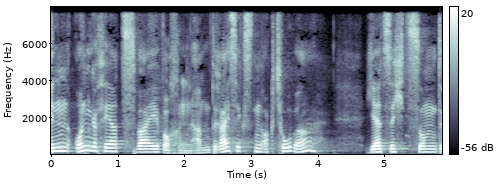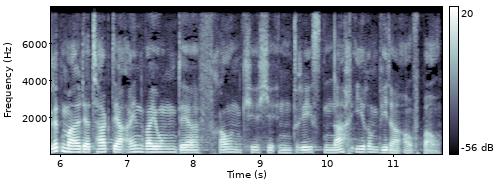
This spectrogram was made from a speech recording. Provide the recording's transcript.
In ungefähr zwei Wochen, am 30. Oktober, jährt sich zum dritten Mal der Tag der Einweihung der Frauenkirche in Dresden nach ihrem Wiederaufbau.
